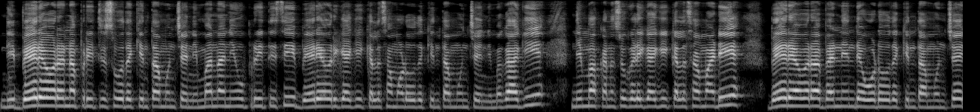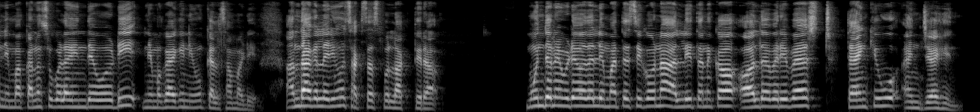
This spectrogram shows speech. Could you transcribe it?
ನೀ ಬೇರೆಯವರನ್ನು ಪ್ರೀತಿಸುವುದಕ್ಕಿಂತ ಮುಂಚೆ ನಿಮ್ಮನ್ನು ನೀವು ಪ್ರೀತಿಸಿ, ಬೇರೆಯವರಿಗಾಗಿ ಕೆಲಸ ಮಾಡುವುದಕ್ಕಿಂತ ಮುಂಚೆ ನಿಮಗಾಗಿ, ನಿಮ್ಮ ಕನಸುಗಳಿಗಾಗಿ ಕೆಲಸ ಮಾಡಿ, ಬೇರೆಯವರ ಬೆನ್ನಿಂದೆ ಓಡುವುದಕ್ಕಿಂತ ಮುಂಚೆ ನಿಮ್ಮ ಕನಸುಗಳ ಹಿಂದೆ ಓಡಿ ನಿಮಗಾಗಿ ನೀವು ಕೆಲಸ ಮಾಡಿ. ಅಂದಾಗಲೇ ನೀವು ಸಕ್ಸಸ್ಫುಲ್ ಆಗ್ತೀರಾ. ಮುಂದಿನ ವಿಡಿಯೋದಲ್ಲಿ ಮತ್ತೆ ಸಿಗೋಣ. ಅಲ್ಲಿ ತನಕ all the very best thank you and Jai Hind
